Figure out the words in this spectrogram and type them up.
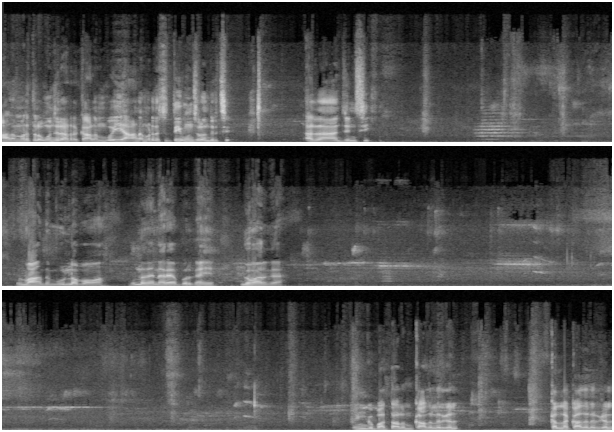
ஆலமரத்துல ஊஞ்சல் ஆடுற காலம் போய் ஆலமரத்தை சுத்தி ஊஞ்சல் வந்துருச்சு. அதுதான் ஜென்சி வாங்க தம்பி உள்ளே போவான் உள்ளதே நிறைய பேர் இருக்காங்க. இங்கே பாருங்க. எங்க பார்த்தாலும் காதலர்கள் கள்ள காதலர்கள்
